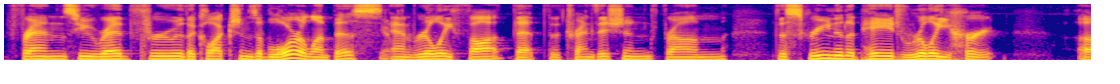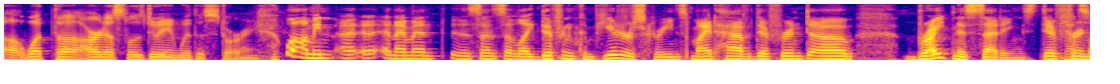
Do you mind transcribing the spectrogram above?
friends who read through the collections of Lore Olympus and really thought that the transition from the screen to the page really hurt uh, what the artist was doing with the story. Well, I mean, and I meant in the sense of like different computer screens might have different uh, brightness settings, different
